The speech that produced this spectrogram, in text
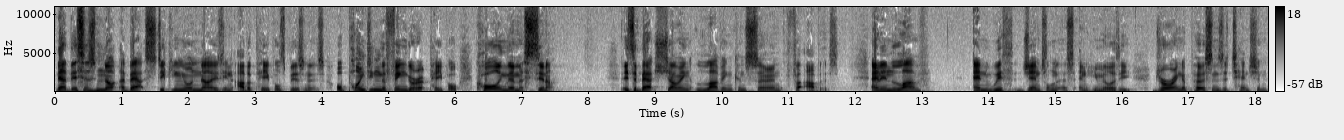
Now, this is not about sticking your nose in other people's business or pointing the finger at people, calling them a sinner. It's about showing loving concern for others. And in love and with gentleness and humility, drawing a person's attention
